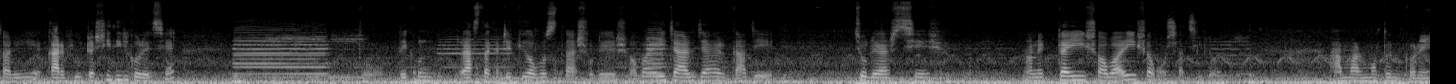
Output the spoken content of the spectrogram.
সরি কারফিউটা শিথিল করেছে। তো দেখুন রাস্তাঘাটের কি অবস্থা। আসলে সবাই যার যার কাজে চলে আসছে। অনেকটাই সবারই সমস্যা ছিল। আমার মতন করে।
